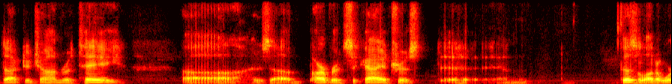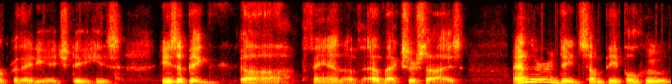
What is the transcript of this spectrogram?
Dr. John Ratey uh, is a Harvard psychiatrist and does a lot of work with ADHD. He's he's a big uh, fan of, of exercise, and there are indeed some people who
